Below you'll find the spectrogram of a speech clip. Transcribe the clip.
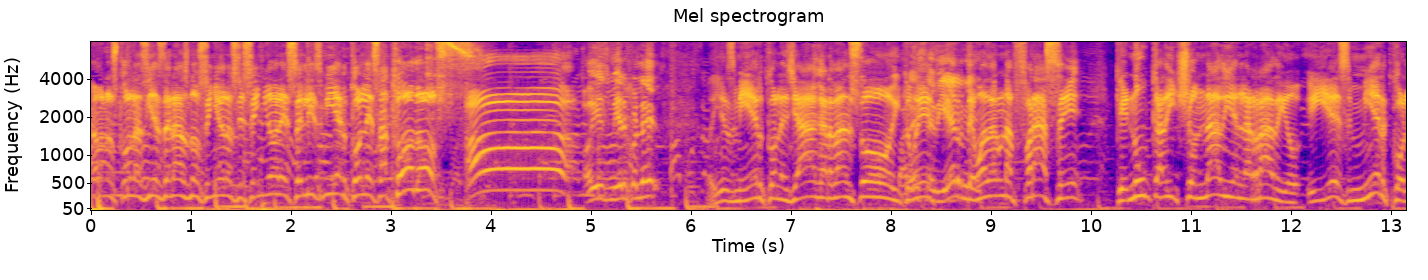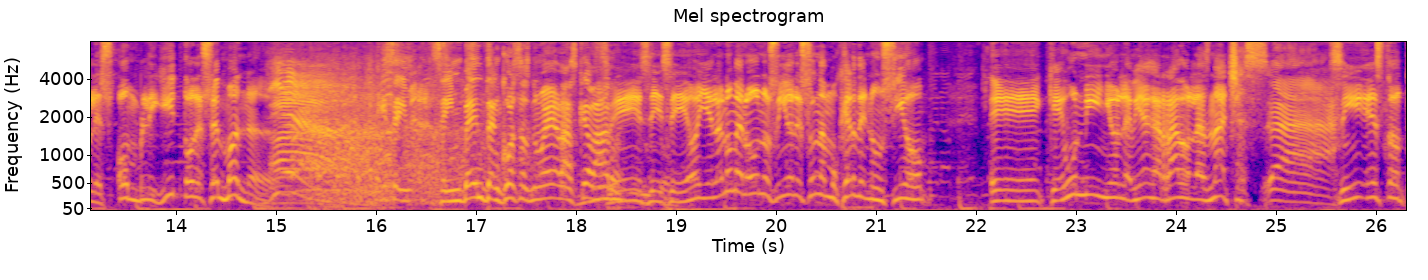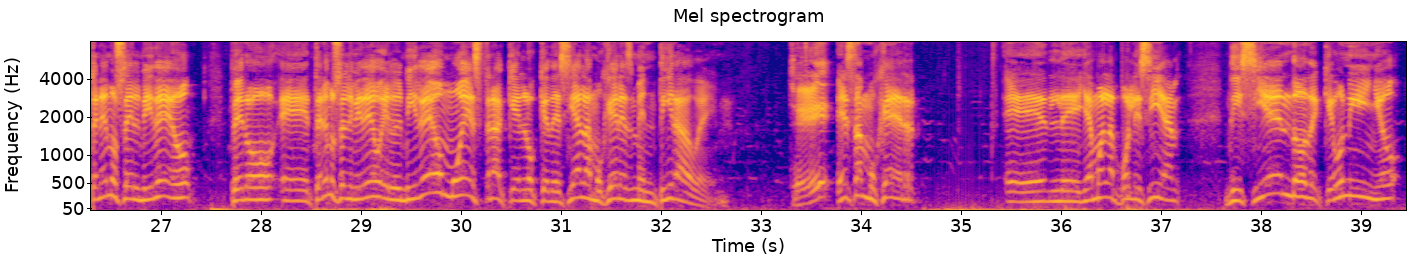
Vámonos con las 10 de Erasmo, señoras y señores. ¡Feliz miércoles a todos! ¡Ah! Hoy es miércoles. Hoy es miércoles ya, Garbanzo. Y te voy, viernes. te voy a dar una frase que nunca ha dicho nadie en la radio. Y es miércoles, ombliguito de semana. Aquí se, se inventan cosas nuevas, qué bárbaro. Sí, sí, sí. Oye, la número uno, señores, una mujer denunció eh, que un niño le había agarrado las nachas. Ah. Sí, esto, tenemos el video, pero eh, tenemos el video. El video muestra que lo que decía la mujer es mentira, güey. ¿Sí? Esta mujer eh, le llamó a la policía diciendo de que un niño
